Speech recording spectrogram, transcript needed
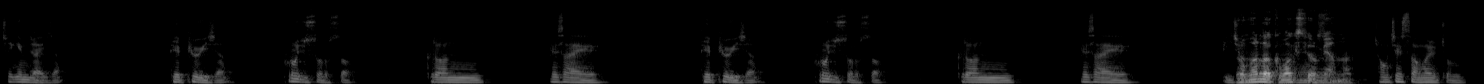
책임자이자 대표이자 프로듀서로서 그런 회사의 대표이자 프로듀서로서 그런 회사의 비전, istiyorum bir 방향성, yandan. 정체성을 좀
